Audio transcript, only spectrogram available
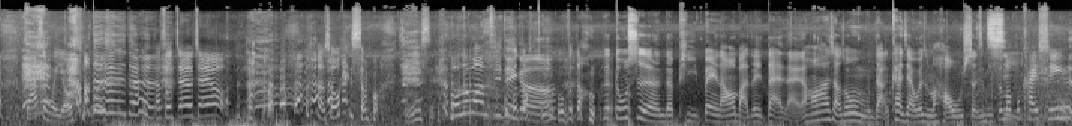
加什么油？哦，对对对对，他说加油加油，我想说为什么什么意思？我都忘记这个了，我不懂，这都市人的疲惫，然后把这里带来，然后他想说我们这样看起来为什么毫无生气，这么不开心？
